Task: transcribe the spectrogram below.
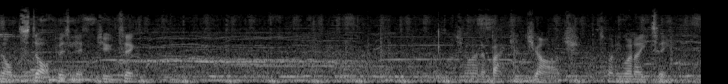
Non-stop, isn't it, Zhu Ting? China back in charge, 21-18.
